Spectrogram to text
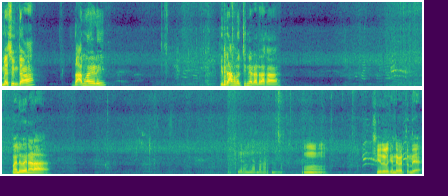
మే సుంత దామగా ఏడి? ఇందాకలు వచ్చినాడు దాకా. మళ్ళీ పోయినాడా? చీరలు ఎండ పెడుతున్నాను ఉమ్. చీరలు కింద పెడుతుందే.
